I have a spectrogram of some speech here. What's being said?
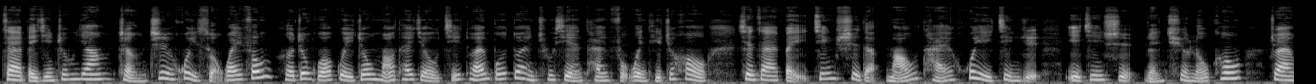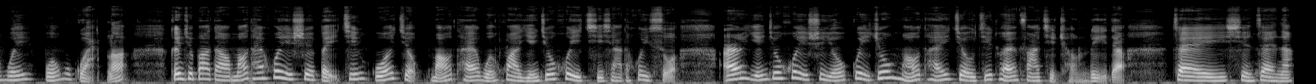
在北京中央整治会所歪风和中国贵州茅台酒集团不断出现贪腐问题之后，现在北京市的茅台会近日已经是人去楼空，转为博物馆了。根据报道，茅台会是北京国酒茅台文化研究会旗下的会所，而研究会是由贵州茅台酒集团发起成立的。在现在呢，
